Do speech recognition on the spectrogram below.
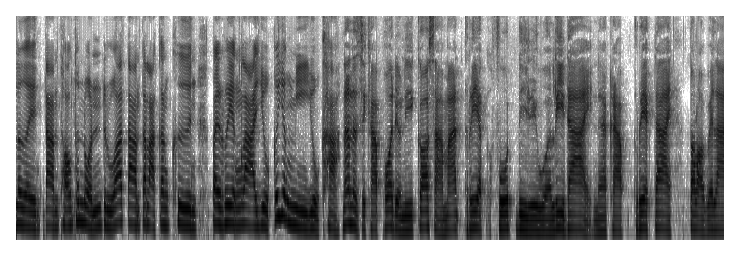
เลยตามท้องถนนหรือว่าตามตลาดกลางคืน ไปเรียงรายอยู่ก็ยังมีอยู่ค่ะ นั่นน่ะสิครับเพราะว่าเดี๋ยวนี้ก็สามารถเรียกฟู้ดเดลิเวอรี่ได้นะครับ เรียกได้ ตลอดเวลา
